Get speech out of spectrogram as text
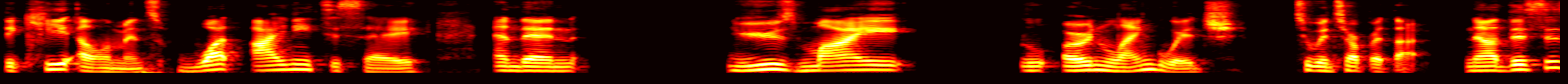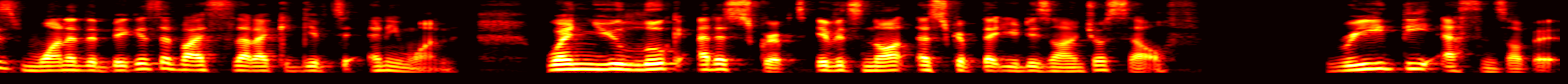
the key elements, what I need to say, and then use my own language to interpret that. Now, this is one of the biggest advices that I could give to anyone. When you look at a script, if it's not a script that you designed yourself, read the essence of it.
